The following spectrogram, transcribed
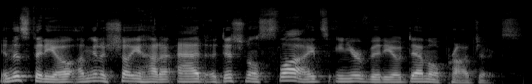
In this video, I'm going to show you how to add additional slides in your video demo projects.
